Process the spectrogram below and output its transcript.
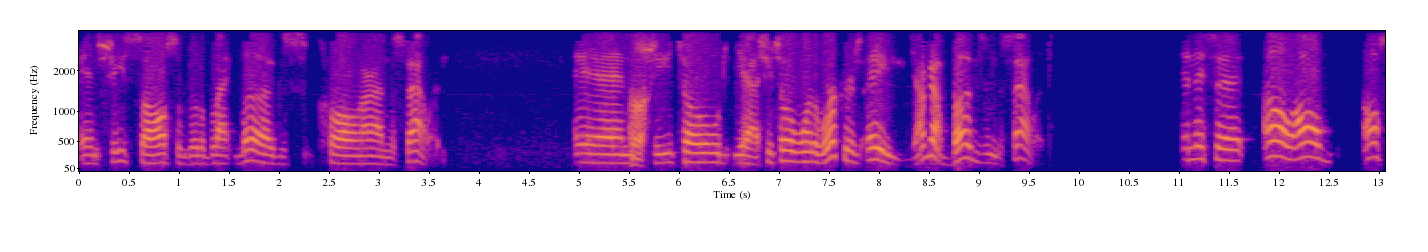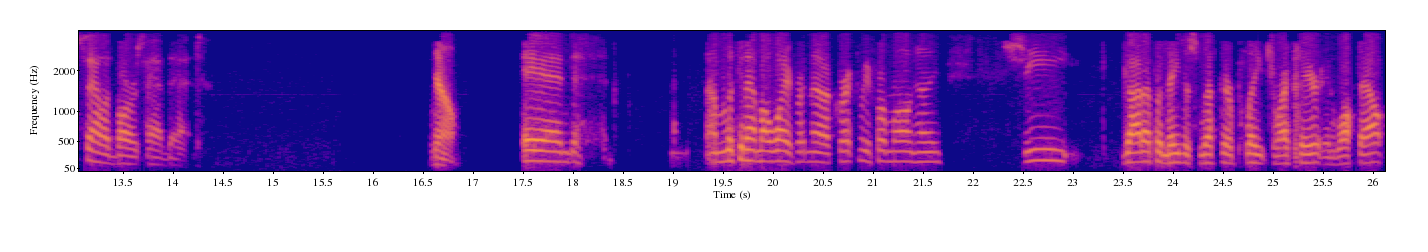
and she saw some little black bugs crawling around the salad. And Ugh. she told, yeah, she told one of the workers, "Hey, y'all got bugs in the salad." And they said, "Oh, all all salad bars have that." no And I'm looking at my wife right now. Correct me if I'm wrong, honey. She got up and they just left their plates right there and walked out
